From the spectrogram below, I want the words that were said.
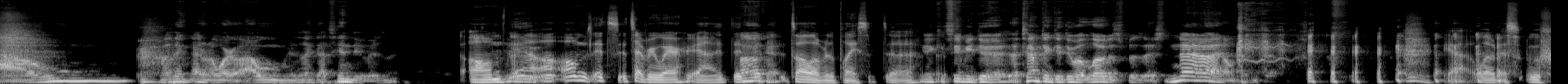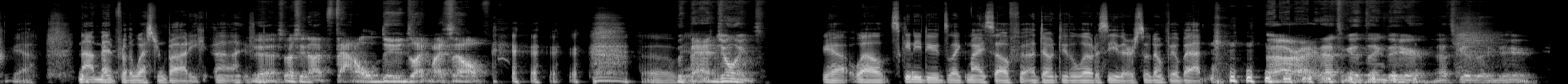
Ow. I think I don't know where Aum is. Like that's Hindu, isn't it? Um, yeah, um, it's it's everywhere. Yeah, it, it, oh, okay. it, it's all over the place. Uh, you can see me do attempting to do a lotus position. No, I don't think so. yeah, lotus. Oof, yeah, not meant for the Western body. Uh, yeah, especially not fat old dudes like myself oh, with man. bad joints. Yeah, well, skinny dudes like myself uh, don't do the lotus either, so don't feel bad. all right, that's a good thing to hear. That's a good thing to hear.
